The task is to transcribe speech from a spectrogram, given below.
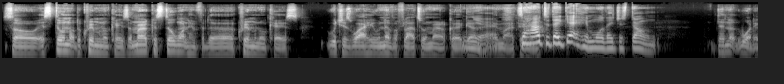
So it's still not the criminal case. America still want him for the criminal case, which is why he will never fly to America again. yeah. In my opinion. So how did they get him, or they just don't? they're not what? They,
